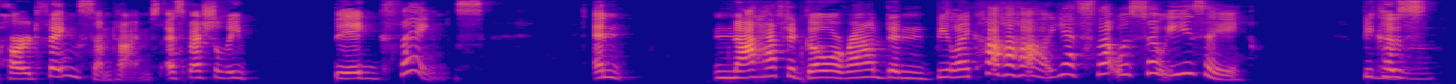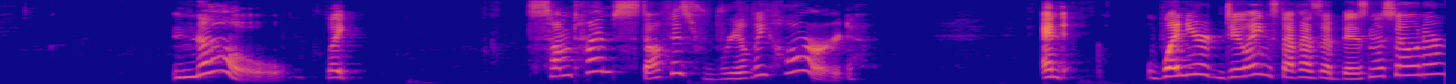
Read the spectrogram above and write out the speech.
hard things sometimes, especially big things and not have to go around and be like, ha ha ha, yes, that was so easy. Because mm-hmm. no, like sometimes stuff is really hard. And when you're doing stuff as a business owner,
